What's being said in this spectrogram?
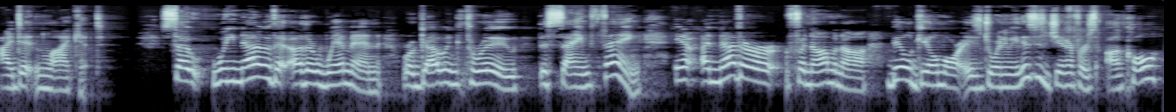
I didn't like it. So we know that other women were going through the same thing. You know, another phenomena, Bill Gilmore is joining me. This is Jennifer's uncle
